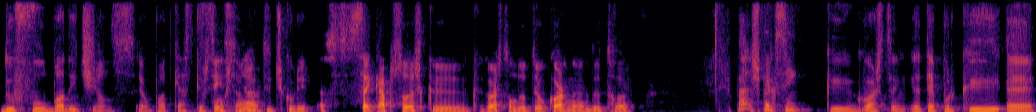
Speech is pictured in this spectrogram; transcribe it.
do Full Body Chills. É o podcast que eu estou gostar muito de descobrir. Sei que há pessoas que, que gostam do teu corner de terror. Pá, espero que sim que gostem, até porque uh,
